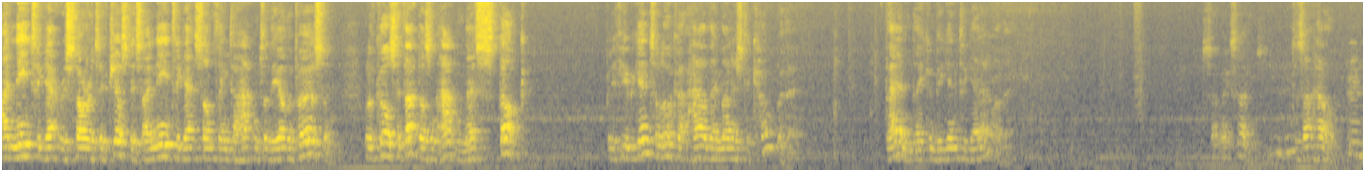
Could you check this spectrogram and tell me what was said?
I need to get restorative justice, I need to get something to happen to the other person. Well, of course, if that doesn't happen, they're stuck. But if you begin to look at how they manage to cope with it, then they can begin to get out of it. Does that make sense? Mhm. Does that help? Mhm.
